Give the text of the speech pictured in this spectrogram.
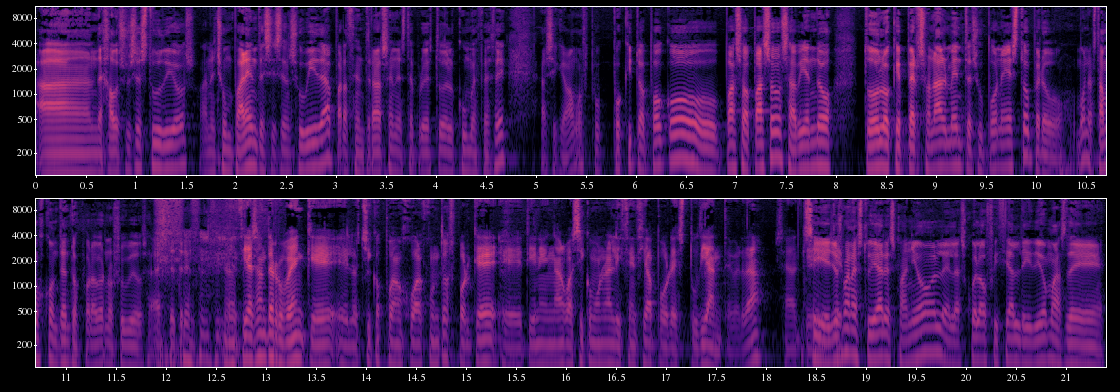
han dejado sus estudios, han hecho un paréntesis en su vida para centrarse en este proyecto del CUMFC. Así que vamos poquito a poco, paso a paso, sabiendo todo lo que personalmente supone esto, pero bueno, estamos contentos por habernos subido a este tren. decías antes, Rubén, que eh, los chicos pueden jugar juntos porque eh, tienen algo así como una licencia por estudiante, ¿verdad? sí, ellos van a estudiar español en la Escuela Oficial de Idiomas de,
